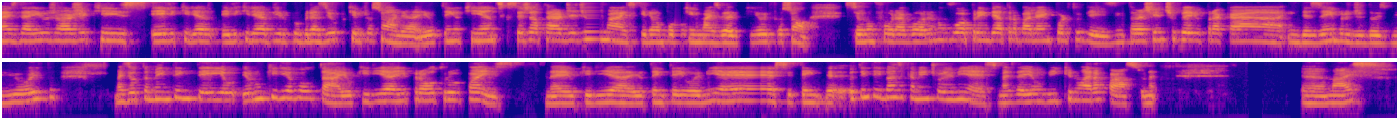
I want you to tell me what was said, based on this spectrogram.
mas daí o Jorge quis, ele queria, ele queria vir para o Brasil, porque ele falou assim, olha, eu tenho que ir antes que seja tarde demais, que ele é um pouquinho mais velho que eu, e falou assim, ó, se eu não for agora, eu não vou aprender a trabalhar em português. Então, a gente veio para cá em dezembro de 2008, mas eu também tentei, eu, eu não queria voltar, eu queria ir para outro país, né? Eu queria, eu tentei o MS, tem, eu tentei basicamente o MS, mas daí eu vi que não era fácil, né? É, mas,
